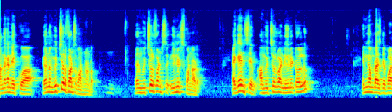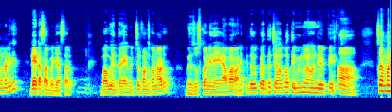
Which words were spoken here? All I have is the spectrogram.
అందుకని ఎక్కువ ఏమైనా మ్యూచువల్ ఫండ్స్ కొంటున్నాడు. ఏదైనా మ్యూచువల్ ఫండ్స్ యూనిట్స్ కొన్నాడు. అగైన్ సేమ్ ఆ మ్యూచువల్ ఫండ్ యూనిట్ వాళ్ళు ఇన్కమ్ ట్యాక్స్ డిపార్ట్మెంట్కి డేటా సబ్మిట్ చేస్తారు. బాబు ఎంత మ్యూచువల్ ఫండ్స్ కొన్నాడు? మీరు చూసుకొని నేను అవ్వరు అని. ఇదొక పెద్ద చేప తిమింగలం అని చెప్పి. సో మన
